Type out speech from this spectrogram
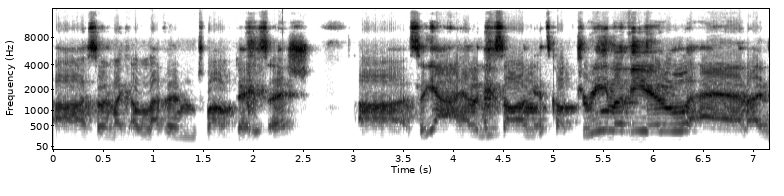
Uh, so in like 11, 12 days ish. Uh, so yeah, I have a new song. It's called Dream of You, and I'm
